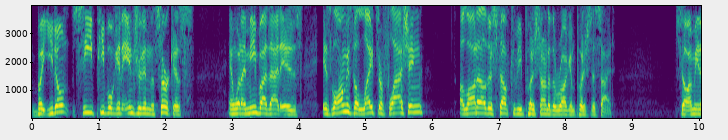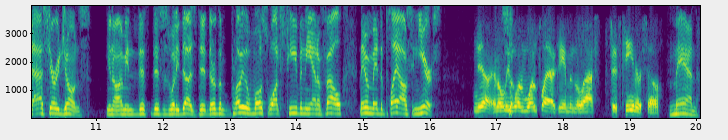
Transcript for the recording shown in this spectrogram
But you don't see people get injured in the circus. And what I mean by that is as long as the lights are flashing, a lot of other stuff can be pushed under the rug and pushed aside. So I mean, ask Jerry Jones. You know, I mean, this this is what he does. They're, the, probably the most watched team in the NFL. They haven't made the playoffs in years. Yeah, and only So- won one playoff game in the last 15 or so. Man,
